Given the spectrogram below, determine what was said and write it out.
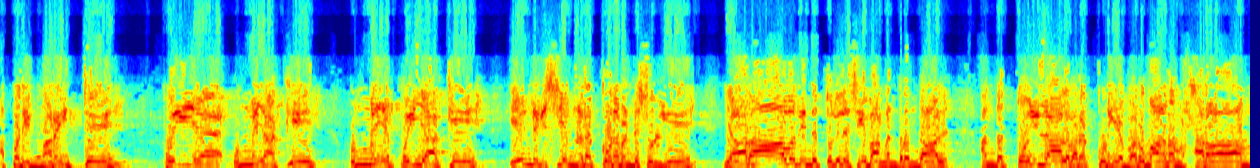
அப்படி மறைத்து பொய்ய உண்மையாக்கி உண்மையை பொய்யாக்கி ஏந்த விஷயம் நடக்கணும் என்று சொல்லி யாராவது இந்த தொழிலை செய்வாங்க என்றிருந்தால் அந்த தொழிலால் வரக்கூடிய வருமானம் ஹராம்.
